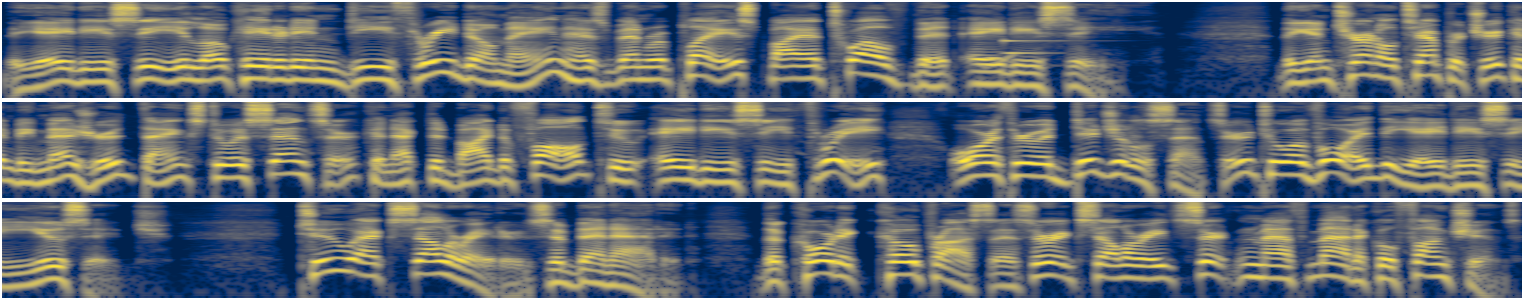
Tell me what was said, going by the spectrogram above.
The ADC located in D3 domain has been replaced by a 12 bit ADC. The internal temperature can be measured thanks to a sensor connected by default to ADC3 or through a digital sensor to avoid the ADC usage. Two accelerators have been added. The Cordic coprocessor accelerates certain mathematical functions,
